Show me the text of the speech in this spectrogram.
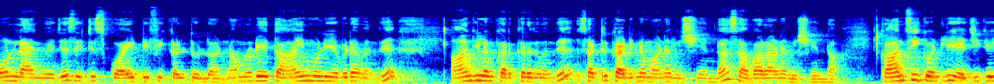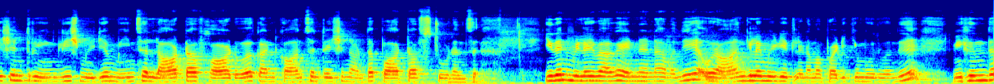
own languages it is quite difficult to learn நம்மளுடைய தாய்மொழியை விட வந்து ஆங்கிலம் கற்கிறது வந்து சற்று கடினமான விஷயந்தான் சவாலான விஷயந்தான் consequently education through English medium means a lot of hard work and concentration on the part of students இதன் விளைவாக என்னென்னா வந்து ஒரு ஆங்கில மீடியத்தில் நம்ம படிக்கும்போது வந்து மிகுந்த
